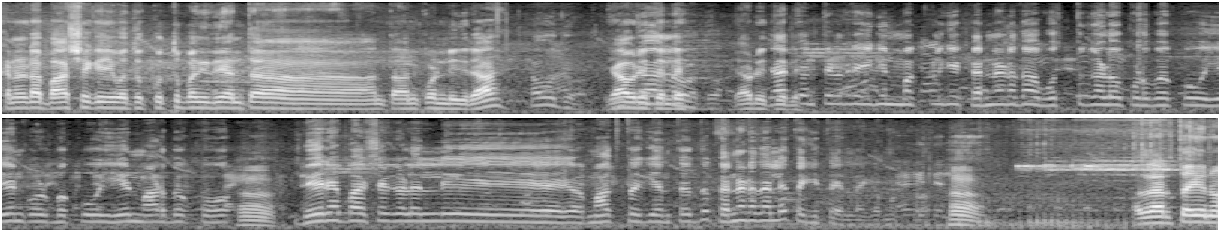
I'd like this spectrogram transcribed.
ಕನ್ನಡ ಭಾಷೆಗೆ ಇವತ್ತು ಕುತ್ತು ಬಂದಿದೆ ಅಂತ ಅಂತ ಅನ್ಕೊಂಡಿದ್ದೀರಾ? ಹೌದು. ಯಾವ ರೀತಿಯಲ್ಲಿ? ಹೌದು. ಯಾವ ರೀತಿಯಲ್ಲಿ? ಅಂತ ಹೇಳಿದ್ರೆ ಈಗಿನ ಮಕ್ಕಳಿಗೆ ಕನ್ನಡದ ಒತ್ತುಗಳು ಕೊಡಬೇಕು ಏನ್ ಕೊಡ್ಬೇಕು ಏನ್ ಮಾಡಬೇಕು ಹಾಂ. ಬೇರೆ ಭಾಷೆಗಳಲ್ಲಿ ಮಾರ್ಕ್ಸ್ ತೆಗಿಯಂಥದ್ದು ಕನ್ನಡದಲ್ಲೇ ತೆಗಿತಾ ಇಲ್ಲ ಈಗ ಮಕ್ಕಳು. ಹಾಂ. ಅದರ ಅರ್ಥ ಏನು?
